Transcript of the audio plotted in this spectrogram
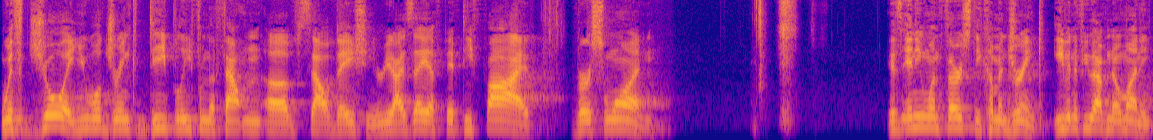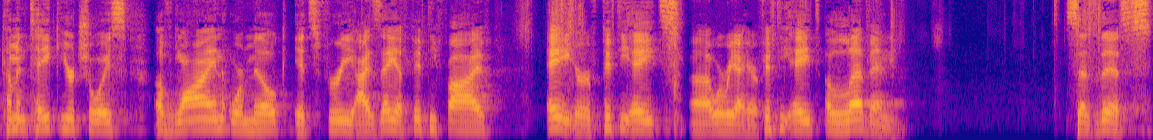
With joy, you will drink deeply from the fountain of salvation. You read Isaiah 55, verse 1. Is anyone thirsty? Come and drink. Even if you have no money, come and take your choice of wine or milk. It's free. Isaiah 55, 8, or 58, uh, where are we at here? 58, 11 says this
